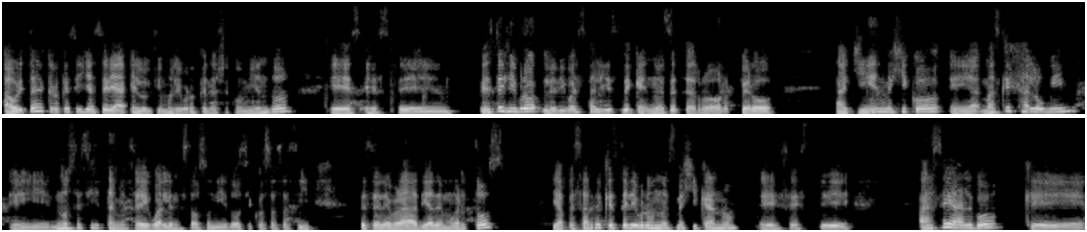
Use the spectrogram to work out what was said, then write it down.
ahorita creo que sí ya sería el último libro que les recomiendo, es este, este libro, le digo a esta Liz de que no es de terror, pero Aquí en México, eh, más que Halloween, eh, no sé si también sea igual en Estados Unidos y cosas así, se celebra Día de Muertos y a pesar de que este libro no es mexicano, es este, hace algo que,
